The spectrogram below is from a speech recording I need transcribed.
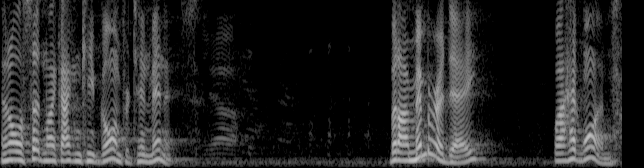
and all of a sudden, like I can keep going for 10 minutes. Yeah. But I remember a day, well, I had one.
